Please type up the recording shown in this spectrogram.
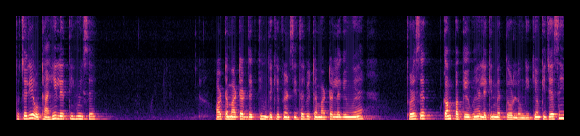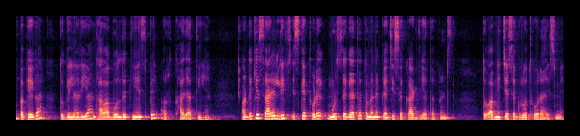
तो चलिए, उठा ही लेती हूँ इसे। और टमाटर देखती हूँ। देखिए फ्रेंड्स इधर भी टमाटर लगे हुए हैं। थोड़े से कम पके हुए हैं, लेकिन मैं तोड़ लूँगी, क्योंकि जैसे ही पकेगा तो गिलहरियाँ धावा बोल देती हैं इस पर और खा जाती हैं। और देखिए, सारे लिप्स इसके थोड़े मुड़ से गए थे तो मैंने कैंची से काट दिया था फ्रेंड्स तो अब नीचे से ग्रोथ हो रहा है इसमें।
